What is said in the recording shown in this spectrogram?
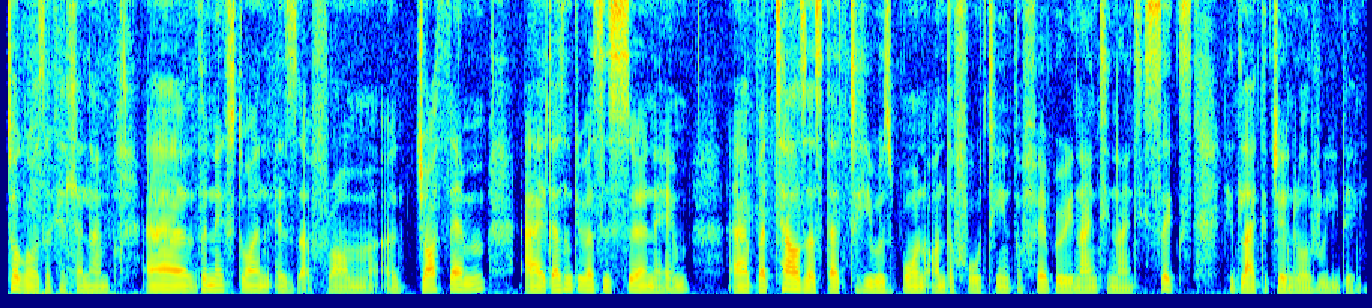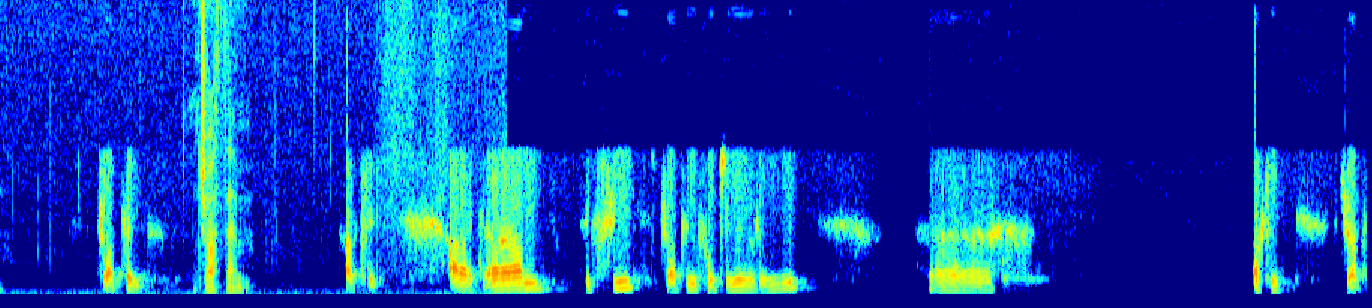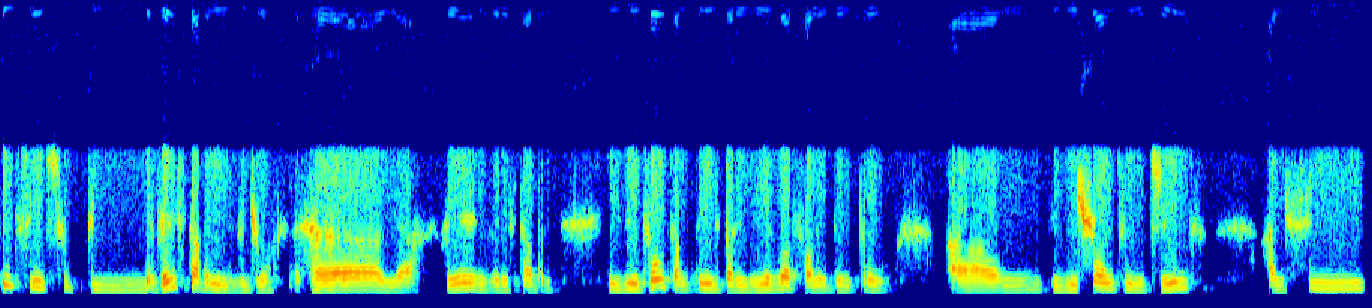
Togoza Ketlalam. Uh, the next one is uh, from uh, Jotham. Uh, it doesn't give us his surname, uh, but tells us that he was born on the 14th of February 1996. He'd like a general reading. Jotham. Jotham. Okay. All right. Um, it's C, Jotham for general reading. Uh, okay. Jotham seems to be a very stubborn individual. Uh, yeah, very, very stubborn. He's been told some things, but he never followed them through. Um, he's been shown through dreams. I see.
